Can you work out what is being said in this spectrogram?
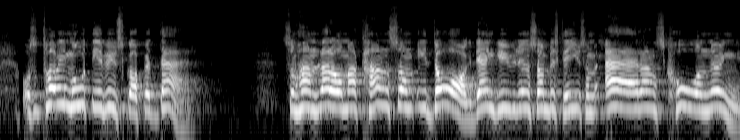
Och så tar vi emot det budskapet där som handlar om att han som idag, den guden som beskrivs som ärans konung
